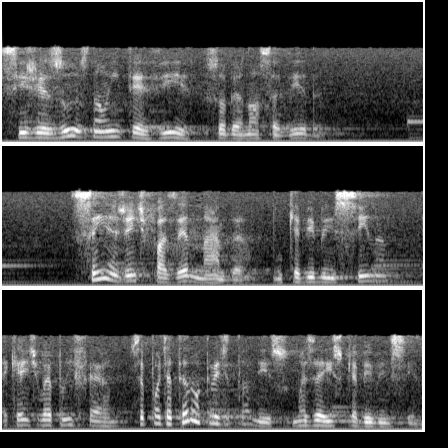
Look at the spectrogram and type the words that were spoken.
Se Jesus não intervir sobre a nossa vida, sem a gente fazer nada, o que a Bíblia ensina é que a gente vai para o inferno. Você pode até não acreditar nisso, mas é isso que a Bíblia ensina.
